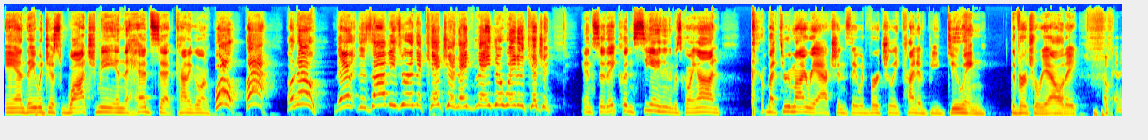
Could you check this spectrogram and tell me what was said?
and they would just watch me in the headset, kind of going, "Whoa, ah, oh no, they're, the zombies are in the kitchen. They've made their way to the kitchen," and so they couldn't see anything that was going on. but through my reactions, they would virtually kind of be doing the virtual reality. Okay.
